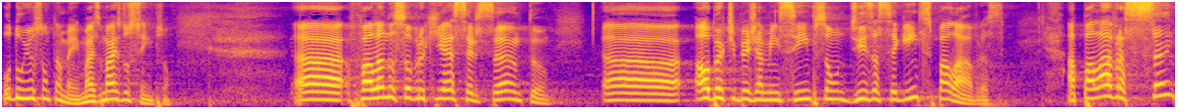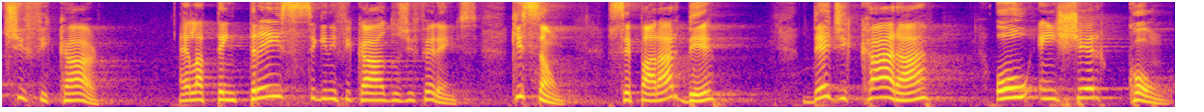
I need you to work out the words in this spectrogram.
O do Wilson também, mas mais do Simpson. Ah, falando sobre o que é ser santo, ah, Albert Benjamin Simpson diz as seguintes palavras: A palavra santificar, ela tem três significados diferentes, que são separar de, dedicar a ou encher com.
